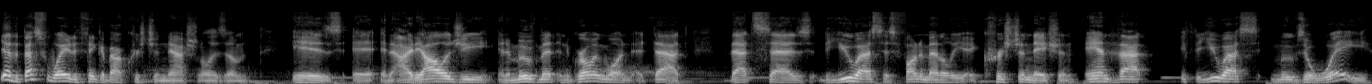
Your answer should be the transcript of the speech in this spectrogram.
Yeah, the best way to think about Christian nationalism is a, an ideology and a movement, and a growing one at that, that says the U.S. is fundamentally a Christian nation, and that if the U.S. moves away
